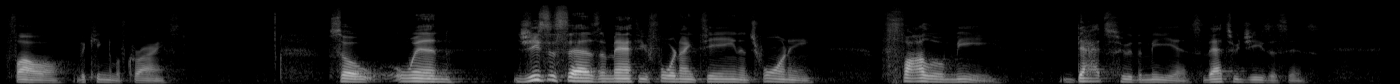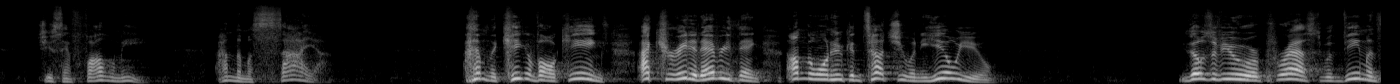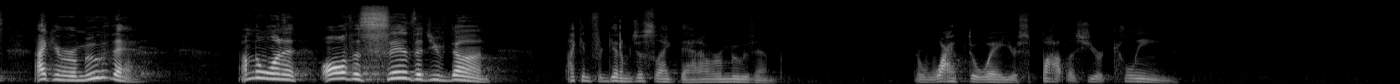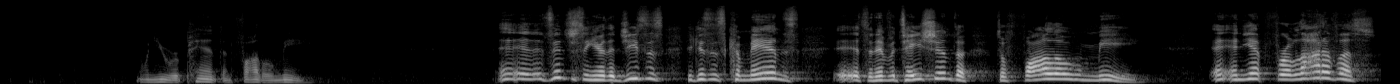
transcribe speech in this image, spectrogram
follow the kingdom of Christ. So when Jesus says in Matthew 4:19 and 20, "Follow me." That's who the me is. That's who Jesus is. Jesus saying, "Follow me. I'm the Messiah. I'm the king of all kings. I created everything. I'm the one who can touch you and heal you. Those of you who are oppressed with demons, I can remove that. I'm the one that all the sins that you've done, I can forget them just like that. I'll remove them. They're wiped away. You're spotless. You're clean. When you repent and follow me. It's interesting here that Jesus, he gives this commands. It's an invitation to, to follow me. And, and yet, for a lot of us,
